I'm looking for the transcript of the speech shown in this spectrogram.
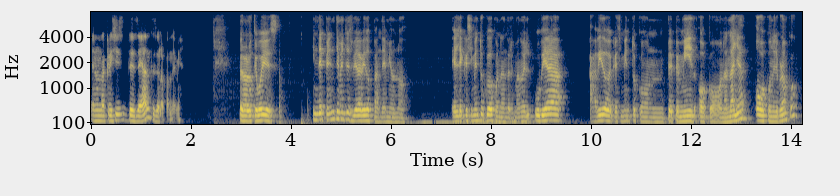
en una crisis desde antes de la pandemia. Pero lo que voy es, independientemente si hubiera habido pandemia o no, el decrecimiento que hubo con Andrés Manuel, ¿hubiera habido decrecimiento con Pepe Mid o con Anaya o con el Bronco?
